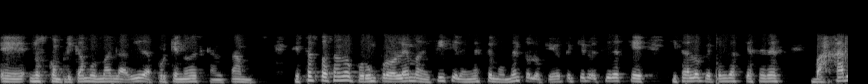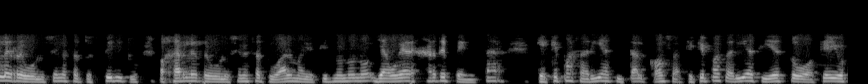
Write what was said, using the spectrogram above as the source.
eh, nos complicamos más la vida porque no descansamos. Si estás pasando por un problema difícil en este momento, lo que yo te quiero decir es que quizás lo que tengas que hacer es bajarle revoluciones a tu espíritu, bajarle revoluciones a tu alma y decir, no, no, no, ya voy a dejar de pensar que qué pasaría si tal cosa, que qué pasaría si esto o aquello,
